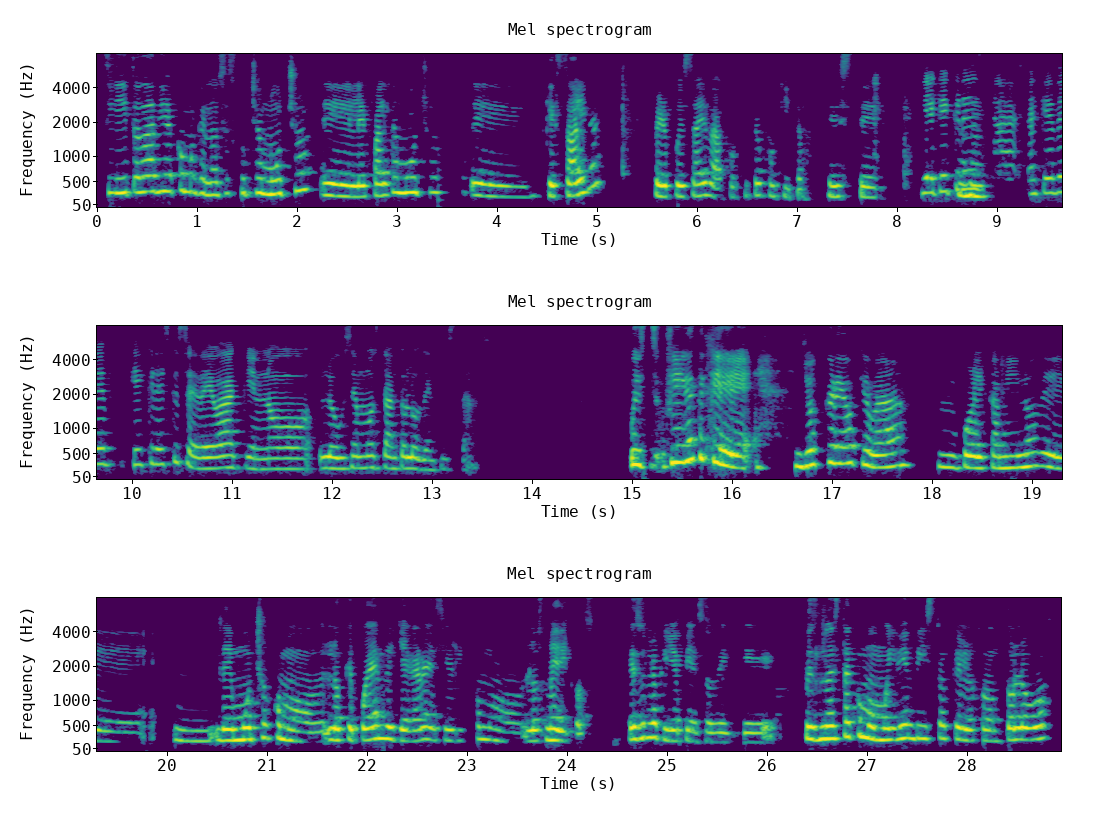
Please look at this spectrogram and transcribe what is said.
Sí, todavía como que no se escucha mucho, eh, le falta mucho eh, que salga, pero pues ahí va, poquito a poquito. Este, ¿Y a qué crees, a, qué, qué crees que se deba que no lo usemos tanto los dentistas? Pues fíjate que yo creo que va Mm, por el camino de, de, mucho como lo que pueden llegar a decir como los médicos. Eso es lo que yo pienso, de que pues no está como muy bien visto que los odontólogos,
